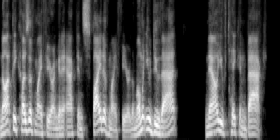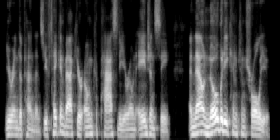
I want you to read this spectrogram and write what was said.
not because of my fear, I'm going to act in spite of my fear. The moment you do that, now you've taken back your independence. You've taken back your own capacity, your own agency. And now nobody can control you.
